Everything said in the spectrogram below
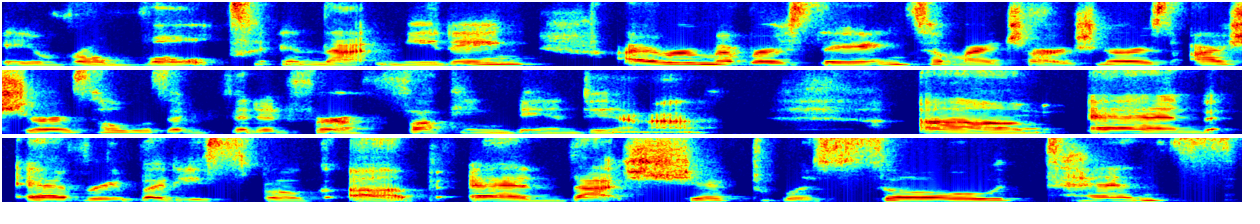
a revolt in that meeting, I remember saying to my charge nurse, I sure as hell wasn't fitted for a fucking bandana. Um, and everybody spoke up, and that shift was so tense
